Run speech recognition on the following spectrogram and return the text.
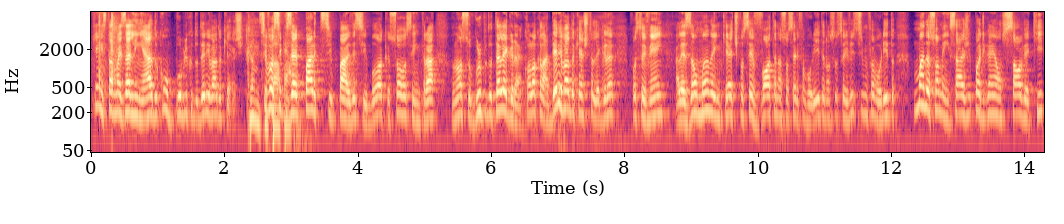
quem está mais alinhado com o público do Derivado Cash. Come Se você papa. quiser participar desse bloco, é só você entrar no nosso grupo do Telegram. Coloca lá, Derivado Cash Telegram, você vem, a Lesão manda a enquete, você vota na sua série favorita, no seu serviço de streaming favorito, manda sua mensagem, pode ganhar um salve aqui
